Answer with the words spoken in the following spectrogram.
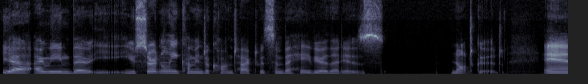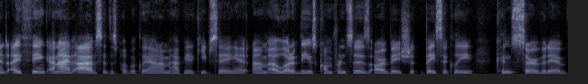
Yeah, I mean, there you certainly come into contact with some behavior that is not good. And I think, and I've, I've said this publicly, and I'm happy to keep saying it. Um, a lot of these conferences are basi- basically conservative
